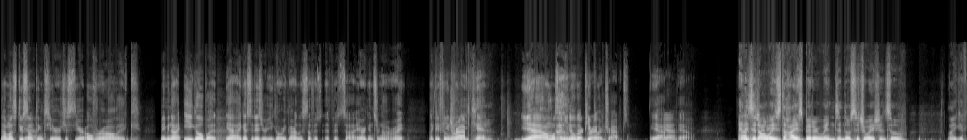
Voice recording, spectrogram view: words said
That must do Yeah. something to your just your overall like maybe not ego, but yeah, I guess it is your ego, regardless of it's, if it's uh, arrogance or not, right? Like You if you know that you can't, yeah, almost, and you know that people grip. are trapped. Yeah, Yeah. yeah, And That's is it shitty. always the highest bidder wins in those situations? So, like, if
